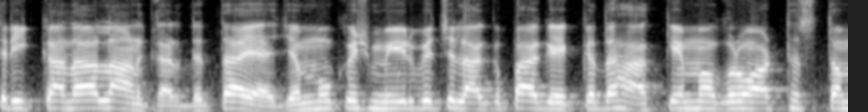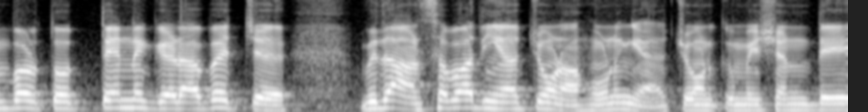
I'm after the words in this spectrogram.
ਤਰੀਕਾਂ ਦਾ ਐਲਾਨ ਕਰ ਦਿੱਤਾ ਹੈ। ਜੰਮੂ, ਕਸ਼ਮੀਰ ਵਿੱਚ ਲਗਭਗ ਇੱਕ ਦਹਾਕੇ ਮਗਰੋਂ 8 ਸਤੰਬਰ ਤੋਂ ਤਿੰਨ ਗੇੜਾ ਵਿੱਚ ਵਿਧਾਨ ਸਭਾ ਦੀਆਂ ਚੋਣਾਂ ਹੋਣਗੀਆਂ। ਚੋਣ ਕਮਿਸ਼ਨ ਦੇ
